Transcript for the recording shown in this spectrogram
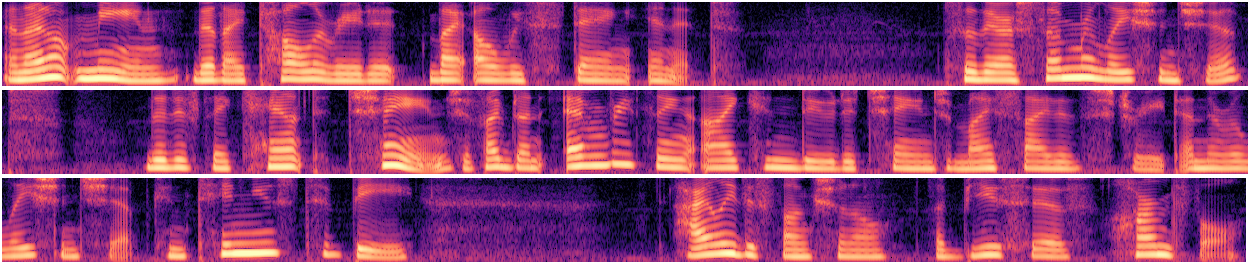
And I don't mean that I tolerate it by always staying in it. So there are some relationships that if they can't change, if I've done everything I can do to change my side of the street and the relationship continues to be highly dysfunctional, abusive, harmful,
